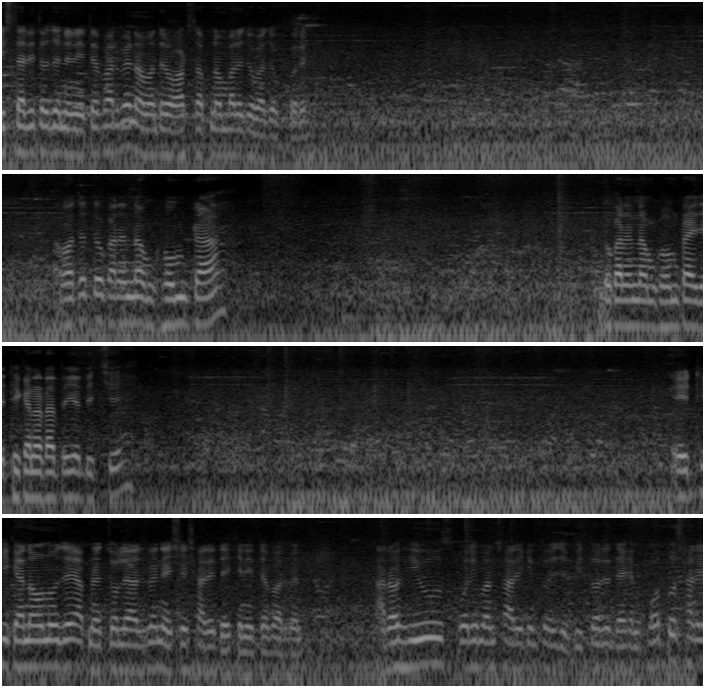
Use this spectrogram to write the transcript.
বিস্তারিত জেনে নিতে পারবেন, আমাদের হোয়াটসঅ্যাপ নাম্বারে যোগাযোগ করে। আমাদের দোকানের নাম ঘোমটা। দোকানের নাম ঘোমটা, এই যে ঠিকানাটা দিয়ে দিচ্ছি। এই ঠিকানা অনুযায়ী আপনার চলে আসবেন, এসে শাড়ি দেখে নিতে পারবেন। আরও হিউজ পরিমাণ শাড়ি কিন্তু এই যে ভিতরে দেখেন কত শাড়ি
